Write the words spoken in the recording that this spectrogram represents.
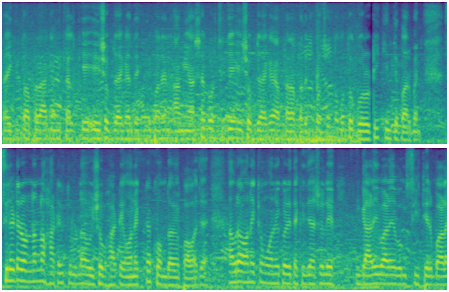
তাই কিন্তু আপনারা আগামীকালকে এইসব জায়গায় দেখতে পারেন। আমি আশা করছি যে এইসব জায়গায় আপনারা আপনাদের পছন্দ পছন্দ মতো গরুটি কিনতে পারবেন। সিলেটের অন্যান্য হাটের তুলনায় ওইসব হাটে অনেকটা কম দামে পাওয়া যায়। আমরা অনেকে মনে করে থাকি যে আসলে গাড়ি ভাড়া এবং সিটের ভাড়া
